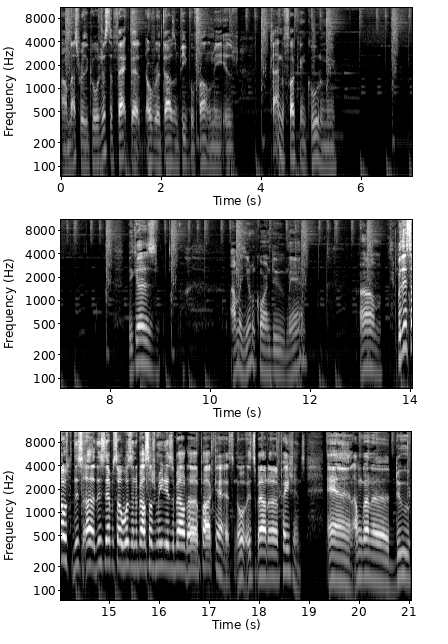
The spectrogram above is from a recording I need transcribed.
Um, that's really cool. Just the fact that over a thousand people follow me is kind of fucking cool to me. Because i'm a unicorn dude man. Um but this this uh this episode wasn't about social media it's about uh podcast no it's about uh patience and I'm gonna do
